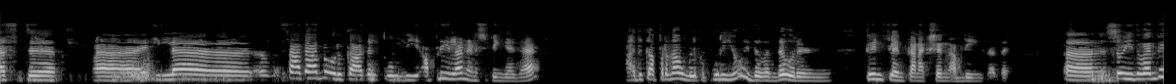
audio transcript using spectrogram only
லஸ்ட் இல்ல சாதாரண ஒரு காதல் தோல்வி அப்படி எல்லாம் நினைச்சுப்பீங்க இத. அதுக்கப்புறம் தான் உங்களுக்கு புரியும் இது வந்து ஒரு ட்வின் ஃபிளேம் கனெக்ஷன் அப்படிங்கிறது. ஸோ இது வந்து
